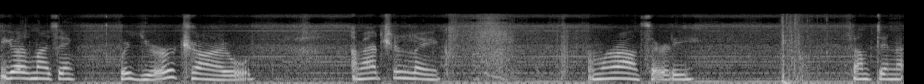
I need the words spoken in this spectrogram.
You guys might think, well, you're a child. I'm actually like, I'm around 30. Something.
